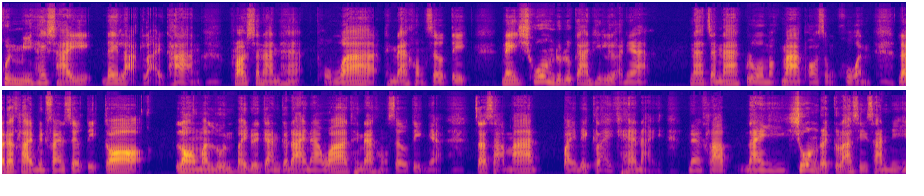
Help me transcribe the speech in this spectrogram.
คุณมีให้ใช้ได้หลากหลายทาง เพราะฉะนั้นครับผมว่าทางด้านของ Celtics ในช่วงฤดูกาลที่เหลือเนี่ยน่าจะน่ากลัวมากๆ พอสมควร แล้วถ้าใครเป็นแฟน Celtics ก็ลองมาลุ้นไปด้วยกันก็ได้นะว่าทางด้านของ Celtics เนี่ยจะสามารถไปได้ไกลแค่ไหนนะครับในช่วง regular season นี้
